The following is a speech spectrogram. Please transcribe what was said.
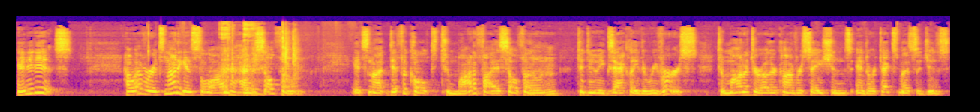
and it is. However, it's not against the law to have a cell phone. It's not difficult to modify a cell phone to do exactly the reverse, to monitor other conversations and or text messages."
